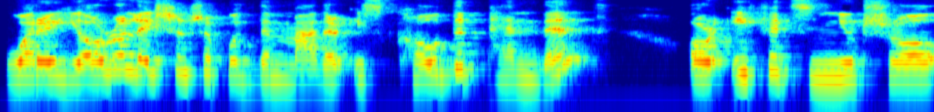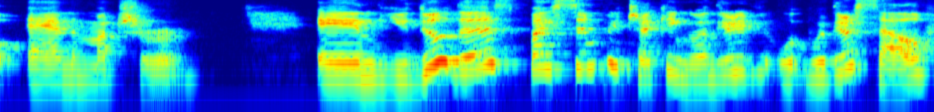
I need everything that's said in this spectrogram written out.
whether your relationship with the mother is codependent or if it's neutral and mature. And you do this by simply checking with, your, with yourself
